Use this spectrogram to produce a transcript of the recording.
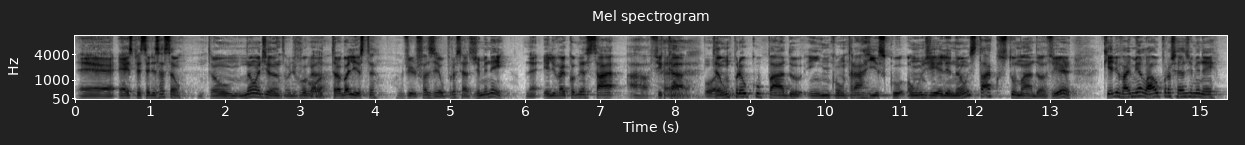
é, é, a especialização. Então, não adianta um advogado Boa. trabalhista vir fazer o processo de M&A. Né? Ele vai começar a ficar tão preocupado em encontrar risco onde ele não está acostumado a ver que ele vai melar o processo de M&A.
